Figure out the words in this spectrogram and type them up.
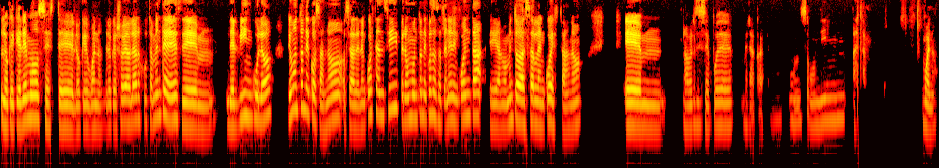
lo que queremos, este, lo que, bueno, de lo que yo voy a hablar justamente es de, mm, del vínculo, de un montón de cosas, ¿no? O sea, de la encuesta en sí, pero un montón de cosas a tener en cuenta eh, al momento de hacer la encuesta, ¿no? Em, a ver si se puede ver acá. Un segundín. Ahí está bueno,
